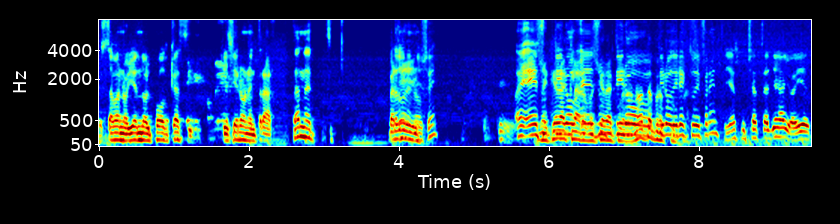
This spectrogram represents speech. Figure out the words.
estaban oyendo el podcast y quisieron entrar. Perdónenos, ¿eh? Es me un queda tiro, claro, me es queda un claro, tiro, no tiro directo diferente. Ya escuchaste a Yayo ahí. es-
